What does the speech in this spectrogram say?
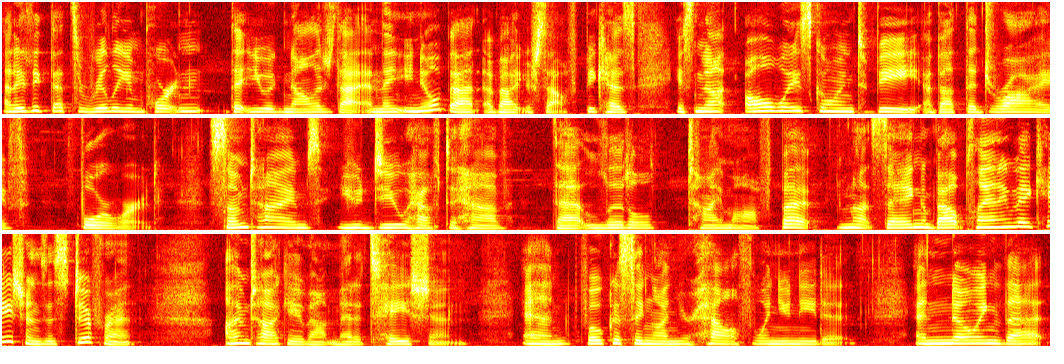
And I think that's really important that you acknowledge that and that you know that about yourself because it's not always going to be about the drive forward. Sometimes you do have to have that little time off. But I'm not saying about planning vacations, it's different. I'm talking about meditation and focusing on your health when you need it and knowing that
